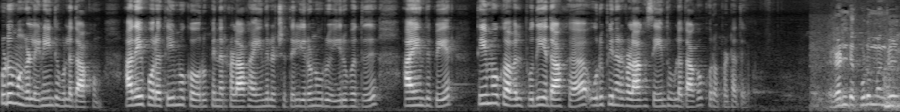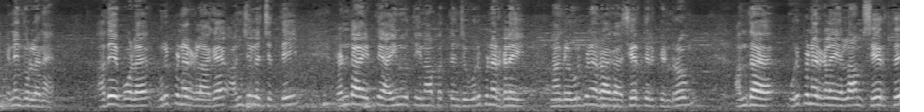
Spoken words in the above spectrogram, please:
குடும்பங்கள் இணைந்து உள்ளதாகும். அதேபோல திமுக உறுப்பினர்களாக ஐந்து லட்சத்தில் இருநூறு இருபது ஐந்து பேர் திமுகவில் புதியதாக உறுப்பினர்களாக சேர்ந்துள்ளதாக கூறப்பட்டது. ரெண்டு குடும்பங்கள் இணைந்துள்ளன. அதே போல உறுப்பினர்களாக அஞ்சு லட்சத்தி ரெண்டாயிரத்தி ஐநூற்றி நாற்பத்தஞ்சு உறுப்பினர்களை நாங்கள் உறுப்பினராக சேர்த்திருக்கின்றோம். அந்த உறுப்பினர்களை எல்லாம் சேர்த்து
